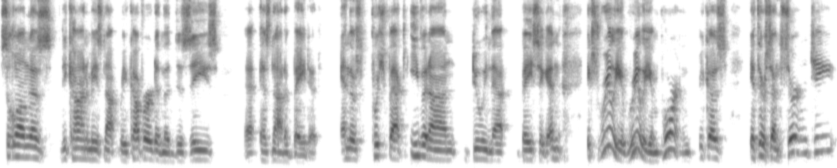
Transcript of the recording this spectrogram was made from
so long as the economy is not recovered and the disease uh, has not abated. And there's pushback even on doing that basic. And it's really, really important because if there's uncertainty,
